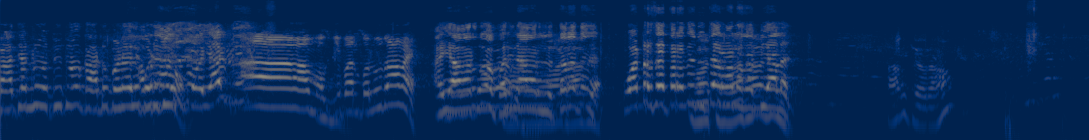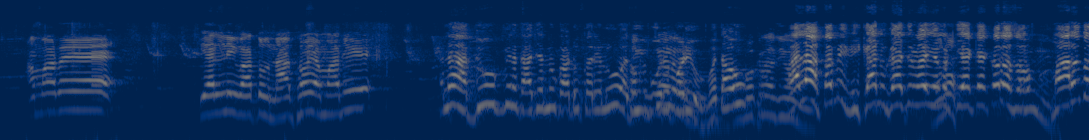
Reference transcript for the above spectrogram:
ગાજરનું હતું તો ગાડું બનાવેલું પડ્યું આવતું હોય, આવ્યું ને? આ બોલું તો આવે. અહીં આવવાનું તો ફરીને આવવાનું તરત જ. ઓર્ડર છે તરત જ ઉતારવાનો છે બી સારું કેવરા હો. અમારે તેલની વાતો ના થાય અમારી. અને હજુ પેલા ગાજરનું ગાડું કરેલું બોરે પડ્યું. બતાવું? અલા તમે વિકાનું ગાજર વાય એમાં ક્યાં ક્યાં કરો છો? મારે તો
